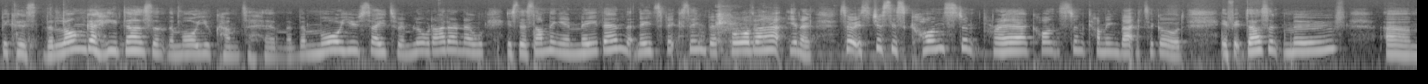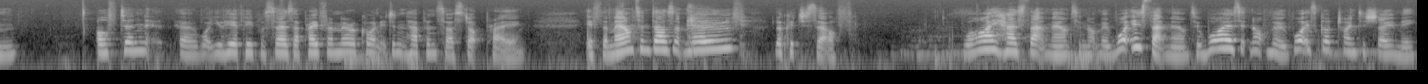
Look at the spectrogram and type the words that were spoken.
because the longer he doesn't, the more you come to him. And the more you say to him, Lord, I don't know, is there something in me then that needs fixing before that? You know, so it's just this constant prayer, constant coming back to God. If it doesn't move, um, often uh, what you hear people say is, I prayed for a miracle and it didn't happen, so I stopped praying. If the mountain doesn't move, look at yourself. Why has that mountain not moved? What is that mountain? Why has it not moved? What is God trying to show me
